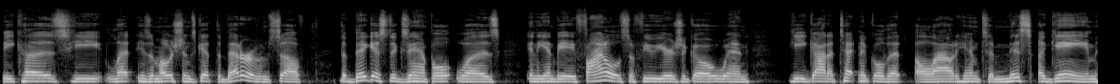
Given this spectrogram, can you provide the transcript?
because he let his emotions get the better of himself. The biggest example was in the NBA Finals a few years ago when he got a technical that allowed him to miss a game,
